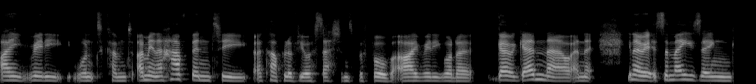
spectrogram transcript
I really want to come to, I mean, I have been to a couple of your sessions before, but I really want to go again now. And, it, you know, it's amazing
